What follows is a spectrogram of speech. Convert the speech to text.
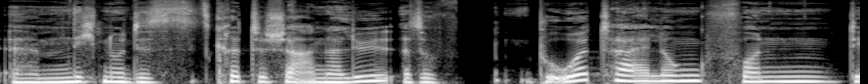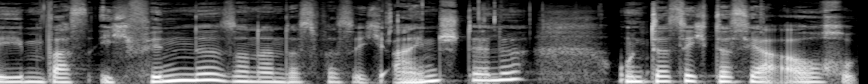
ähm, nicht nur das kritische Analyse, also Beurteilung von dem, was ich finde, sondern das, was ich einstelle und dass ich das ja auch,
